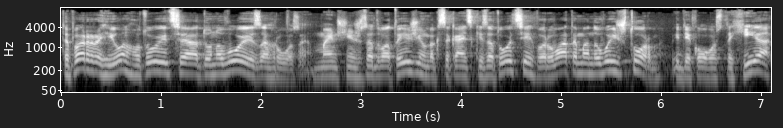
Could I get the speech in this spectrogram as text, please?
Тепер регіон готується до нової загрози. Менш ніж за два тижні в мексиканській затоці вируватиме новий шторм, від якого стихія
